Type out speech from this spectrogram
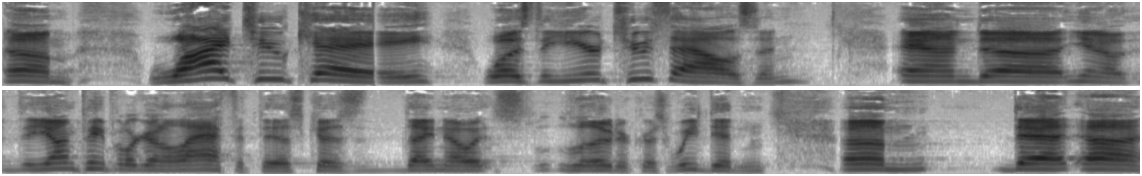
Um, Y2K was the year 2000. And, uh, you know, the young people are going to laugh at this because they know it's ludicrous. We didn't. Um, that uh,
